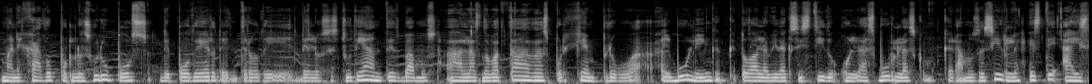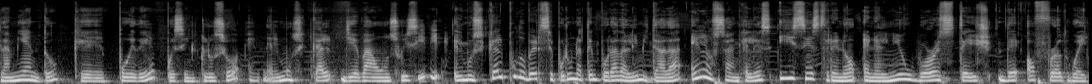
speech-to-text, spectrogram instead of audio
manejado por los grupos de poder dentro de, de los estudiantes. Vamos a las novatadas, por ejemplo, al bullying que toda la vida ha existido o las burlas, como queramos decirle. Este aislamiento que puede, pues incluso en el musical, lleva a un suicidio. El musical pudo verse por una temporada limitada en Los Ángeles y se estrenó en el New World Stage de Off-Broadway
